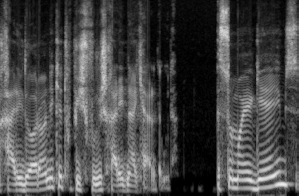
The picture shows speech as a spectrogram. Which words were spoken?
خریدارانی که تو پیش فروش خرید نکرده بودن. Stonemaier Games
